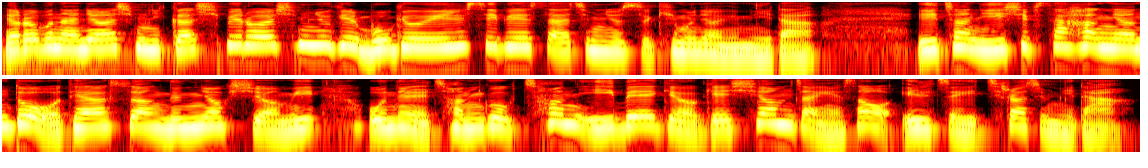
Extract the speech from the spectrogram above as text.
여러분 안녕하십니까? 11월 16일 목요일 CBS 아침 뉴스 김은영입니다. 2024학년도 대학 수학 능력 시험이 오늘 전국 1,200여 개 시험장에서 일제히 치러집니다.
